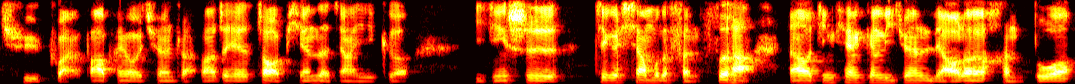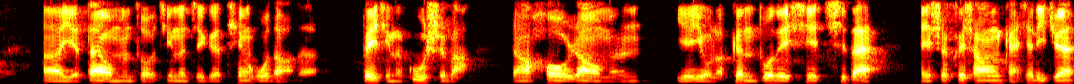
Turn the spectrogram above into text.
去转发朋友圈、转发这些照片的这样一个，已经是这个项目的粉丝了。然后今天跟丽娟聊了很多，呃，也带我们走进了这个天湖岛的背景的故事吧。然后让我们也有了更多的一些期待，也是非常感谢丽娟，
